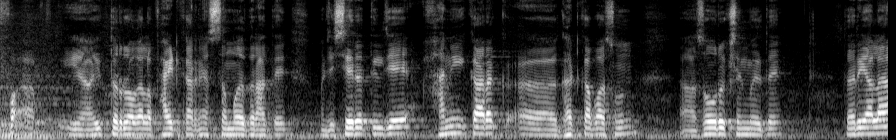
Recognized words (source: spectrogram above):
फ या इतर रोगाला फाईट करण्यास समर्थ राहते. म्हणजे शरीरातील जे हानिकारक घटकापासून संरक्षण मिळते. तर याला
